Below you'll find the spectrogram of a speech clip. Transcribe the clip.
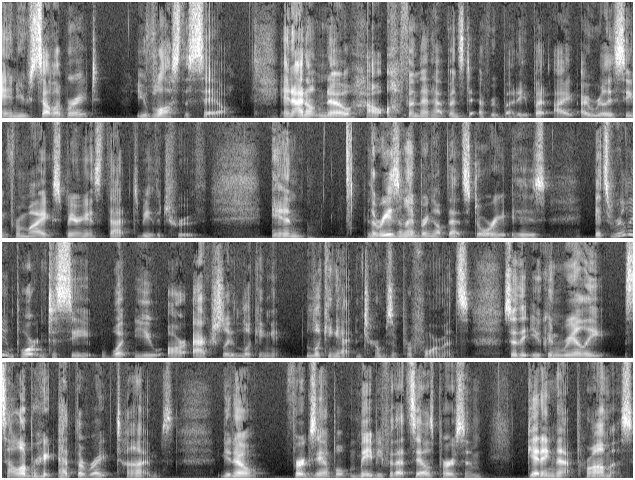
and you celebrate, you've lost the sale. And I don't know how often that happens to everybody, but I, I really seen from my experience that to be the truth. And the reason I bring up that story is it's really important to see what you are actually looking at looking at in terms of performance so that you can really celebrate at the right times. You know, for example, maybe for that salesperson, getting that promise,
